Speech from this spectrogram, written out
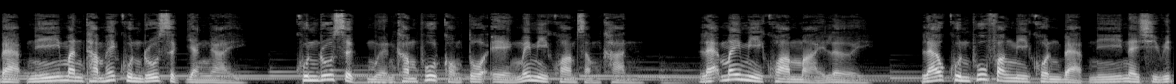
แบบนี้มันทำให้คุณรู้สึกยังไง คุณรู้สึกเหมือนคำพูดของตัวเองไม่มีความสำคัญ และไม่มีความหมายเลย แล้วคุณผู้ฟังมีคนแบบนี้ในชีวิต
